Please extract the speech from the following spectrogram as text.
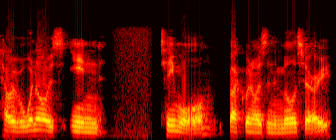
However, when I was in Timor, back when I was in the military,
